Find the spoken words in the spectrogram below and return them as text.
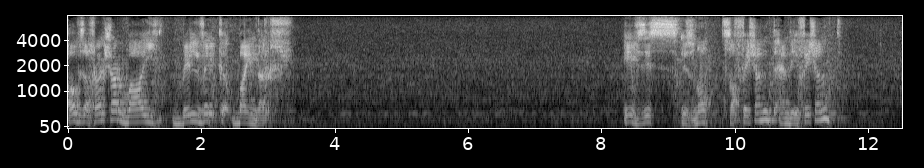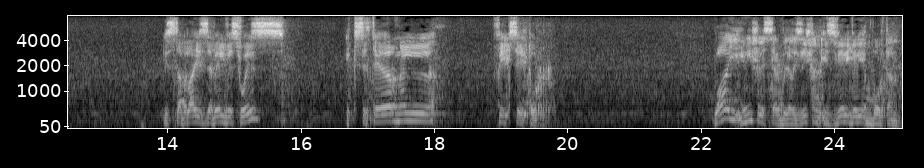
of the fracture by pelvic binder. If this is not sufficient and efficient, stabilize the pelvis with external fixator. Why initial stabilization is very very important.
